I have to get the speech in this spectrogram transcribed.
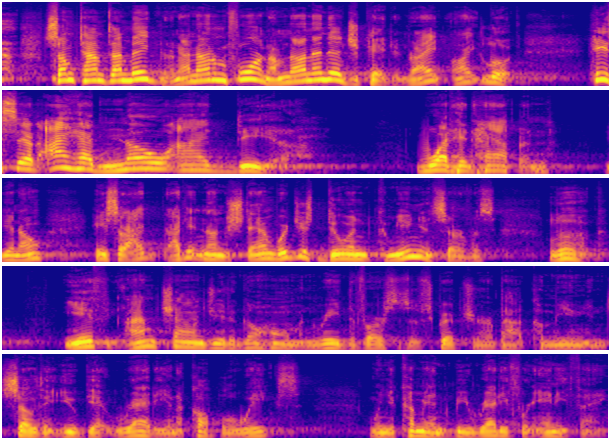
Sometimes I'm ignorant. I'm uninformed. I'm not uneducated, right? All right, look. He said, I had no idea what had happened, you know. He said, I, I didn't understand. We're just doing communion service. Look, if I'm challenging you to go home and read the verses of Scripture about communion so that you get ready in a couple of weeks when you come in, be ready for anything,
